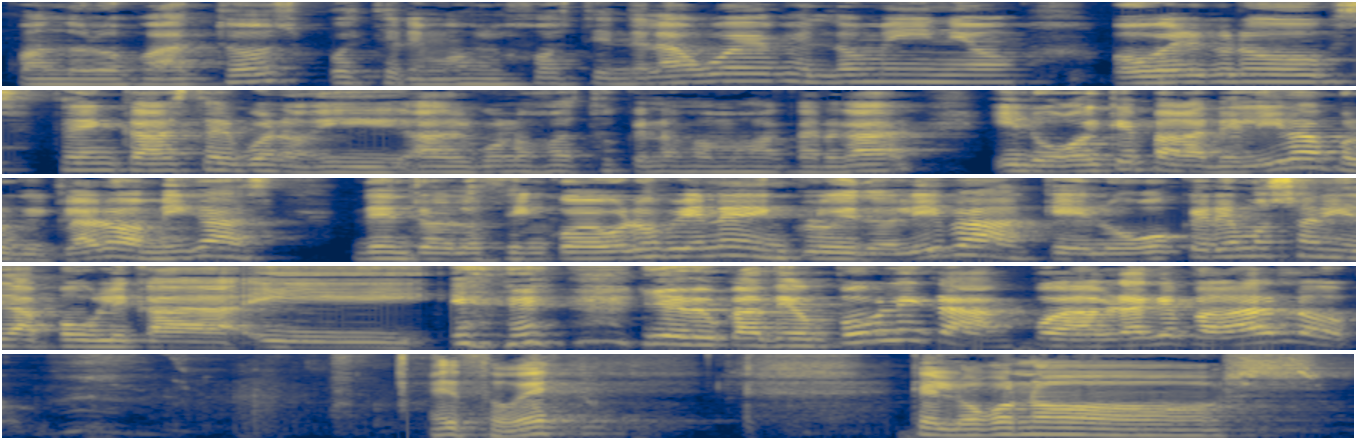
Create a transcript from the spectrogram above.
Cuando los gastos, pues tenemos el hosting de la web, el dominio, Overgroups, Zencaster, bueno, y algunos gastos que nos vamos a cargar. Y luego hay que pagar el IVA, porque claro, amigas, dentro de los 5 euros viene incluido el IVA, que luego queremos sanidad pública y, y educación pública, pues habrá que pagarlo. Eso es. Que luego nos,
